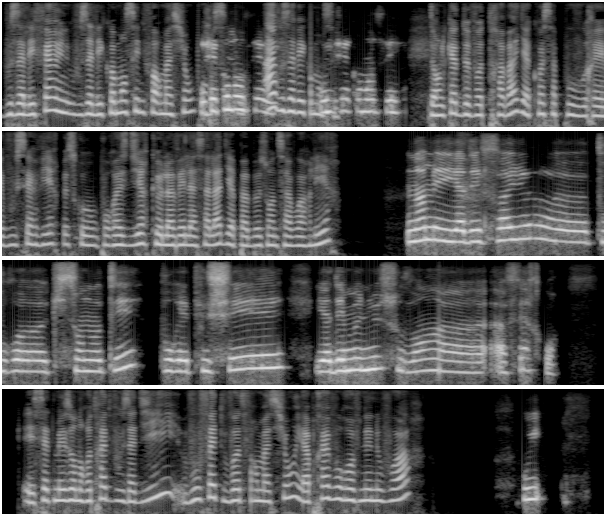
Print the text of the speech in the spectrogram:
Vous allez faire une, vous allez commencer une formation pour. J'ai commencé. Ah, vous avez commencé. Oui, j'ai commencé. Dans le cadre de votre travail, à quoi ça pourrait vous servir? Parce qu'on pourrait se dire que laver la salade, il n'y a pas besoin de savoir lire. Non, mais il y a des feuilles euh, pour euh, qui sont notées pour éplucher. Il y a des menus souvent à, à, faire, quoi. Et cette maison de retraite vous a dit, vous faites votre formation et après vous revenez nous voir? Oui.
